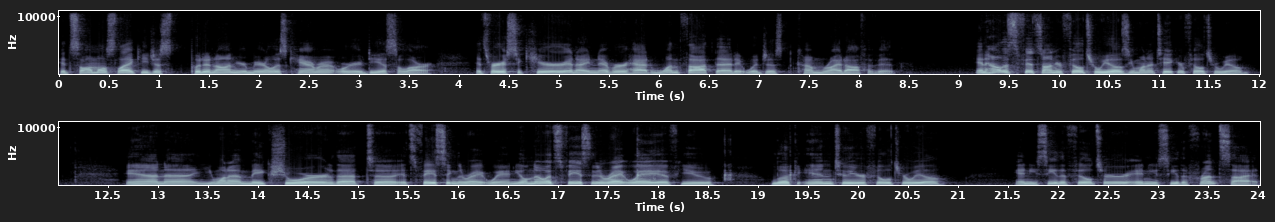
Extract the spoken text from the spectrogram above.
It's almost like you just put it on your mirrorless camera or your DSLR. It's very secure and I never had one thought that it would just come right off of it. And how this fits on your filter wheels, you want to take your filter wheel and uh, you want to make sure that uh, it's facing the right way. And you'll know it's facing the right way if you look into your filter wheel and you see the filter and you see the front side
